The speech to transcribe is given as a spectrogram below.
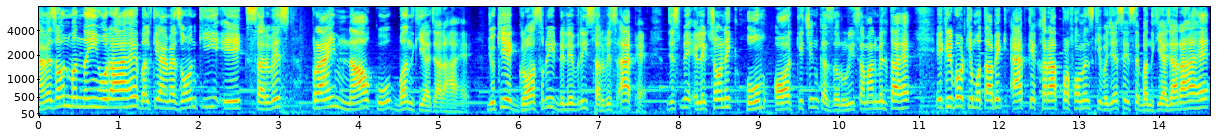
अमेजोन बंद नहीं हो रहा है, बल्कि अमेजोन की एक सर्विस प्राइम नाव को बंद किया जा रहा है। जो कि एक ग्रोसरी डिलीवरी सर्विस ऐप है, जिसमें इलेक्ट्रॉनिक होम और किचन का ज़रूरी सामान मिलता है। एक रिपोर्ट के मुताबिक ऐप के खराब परफॉर्मेंस की वजह से इसे बंद किया जा रहा है,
